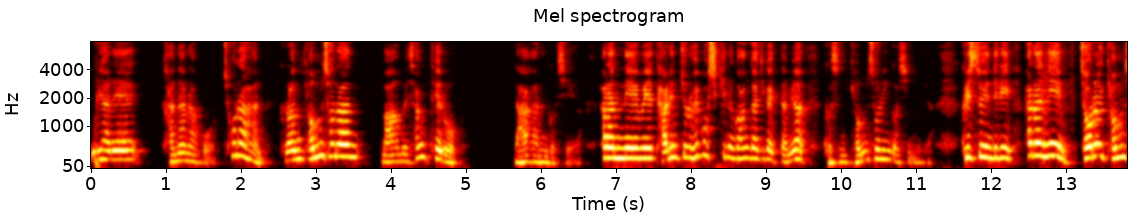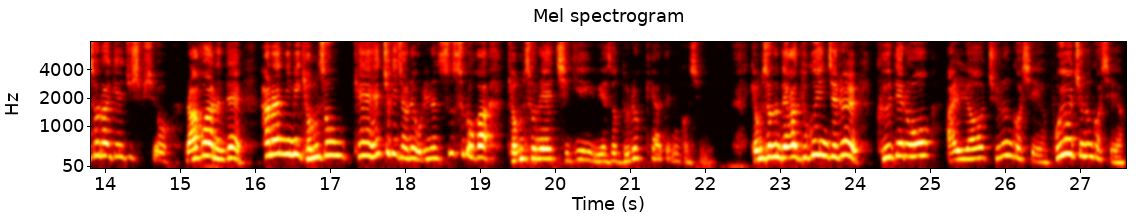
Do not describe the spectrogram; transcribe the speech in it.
우리 안에 가난하고 초라한 그런 겸손한 마음의 상태로 나아가는 것이에요. 하나님의 다림줄을 회복시키는 거 한 가지가 있다면 그것은 겸손인 것입니다. 그리스도인들이 하나님 저를 겸손하게 해주십시오 라고 하는데 하나님이 겸손케 해주기 전에 우리는 스스로가 겸손해지기 위해서 노력해야 되는 것입니다. 겸손은 내가 누구인지를 그대로 알려주는 것이에요. 보여주는 것이에요.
